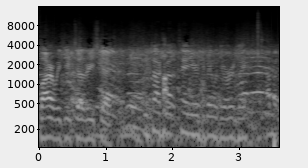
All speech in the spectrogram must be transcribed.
fire with each other each day. You talked about the 10 years you've been with the organization. How much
